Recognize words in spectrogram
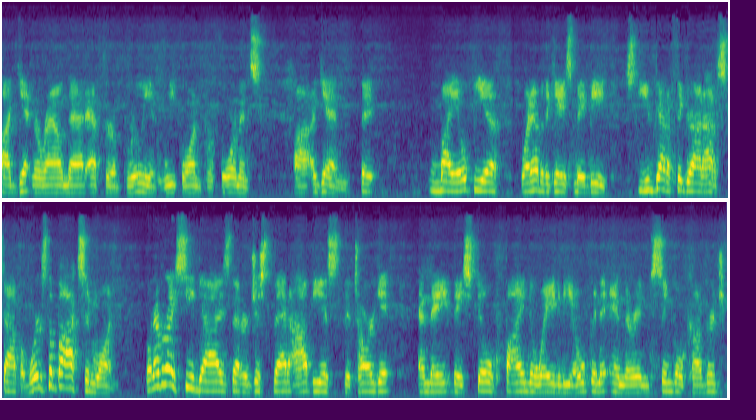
uh, getting around that after a brilliant week one performance. uh, again, that myopia, whatever the case may be, you've got to figure out how to stop them. Where's the boxing one? Whenever I see guys that are just that obvious the target and they, they still find a way to be open and they're in single coverage,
